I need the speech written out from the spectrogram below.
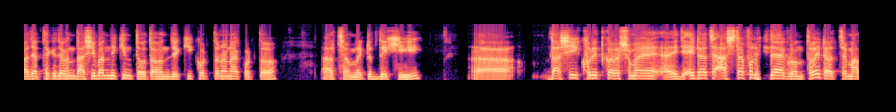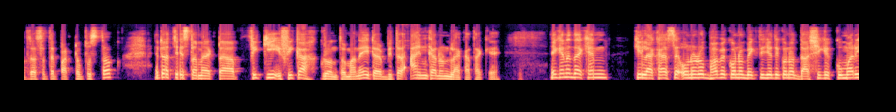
বাজার থেকে যখন দাসী বান্দি কিনতো, তখন যে কি করতো না না করতো আচ্ছা আমরা একটু দেখি। দাসী খরিদ করার সময়, এই যে এটা হচ্ছে আশরাফুল হিদায়া গ্রন্থ, এটা হচ্ছে মাদ্রাসাতে পাঠ্যপুস্তক। এটা হচ্ছে ইসলামের একটা ফিকি, ফিকাহ গ্রন্থ মানে এটার ভিতর আইন কানুন লেখা থাকে। এখানে দেখেন কি লেখা আছে? অনুরূপ ভাবে কোনো ব্যক্তি যদি কোনো দাসীকে কুমারী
